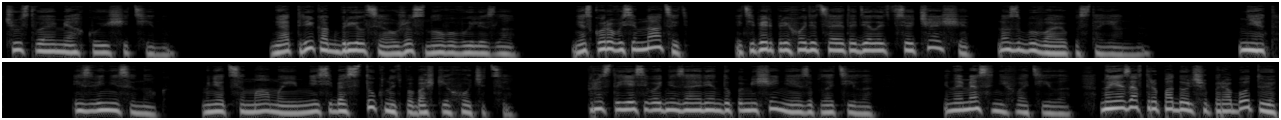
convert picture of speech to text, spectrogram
чувствуя мягкую щетину. Дня три как брился, а уже снова вылезла. Мне скоро восемнадцать, и теперь приходится это делать все чаще, но забываю постоянно. «Нет, извини, сынок», Мнется мама, и мне себя стукнуть по башке хочется. Просто я сегодня за аренду помещения заплатила, и на мясо не хватило. Но я завтра подольше поработаю,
